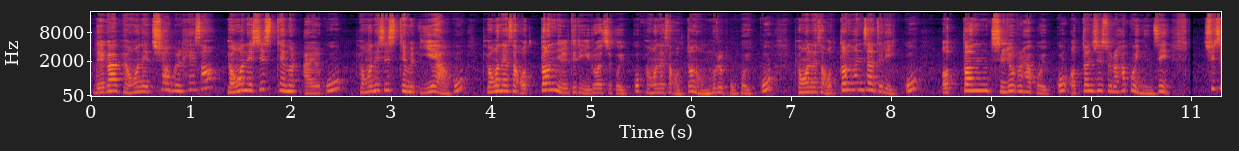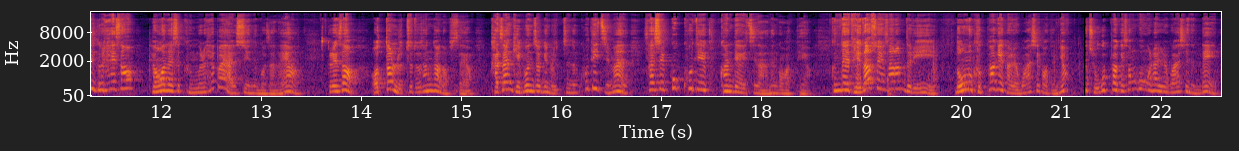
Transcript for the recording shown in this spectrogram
내가 병원에 취업을 해서 병원의 시스템을 알고 병원의 시스템을 이해하고 병원에서 어떤 일들이 이루어지고 있고 병원에서 어떤 업무를 보고 있고 병원에서 어떤 환자들이 있고 어떤 진료를 하고 있고 어떤 시술을 하고 있는지 취직을 해서 병원에서 근무를 해봐야 알 수 있는 거잖아요. 그래서 어떤 루트도 상관없어요. 가장 기본적인 루트는 코디지만 사실 꼭 코디에 국한되어 있지는 않은 것 같아요. 근데 대다수의 사람들이 너무 급하게 가려고 하시거든요. 조급하게 성공을 하려고 하시는데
